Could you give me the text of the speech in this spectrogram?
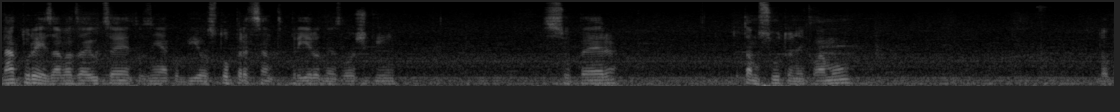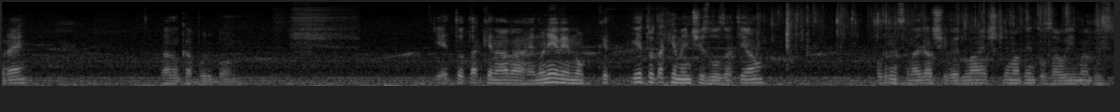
Nature je zavadzajúce, to znie ako bio, 100% prírodné zložky. Super. Tu tam sú, to neklamú. Dobre. Vanilka bourbon. je to také na váhe, no neviem, no je to také menšie zlo zatiaľ. Pozriem sa na ďalší vedľa, ešte ma tento zaujíma dosť.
